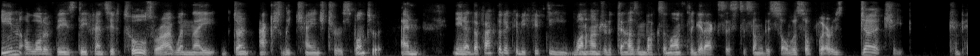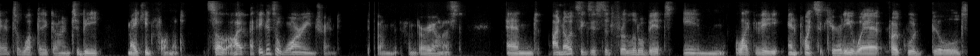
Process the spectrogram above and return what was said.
in a lot of these defensive tools, right? When they don't actually change to respond to it. And, you know, the fact that it can be 50, 100, 1,000 bucks a month to get access to some of this solver software is dirt cheap compared to what they're going to be making from it. So I, I think it's a worrying trend, if I'm, if I'm very honest. And I know it's existed for a little bit in like the endpoint security where folk would build,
